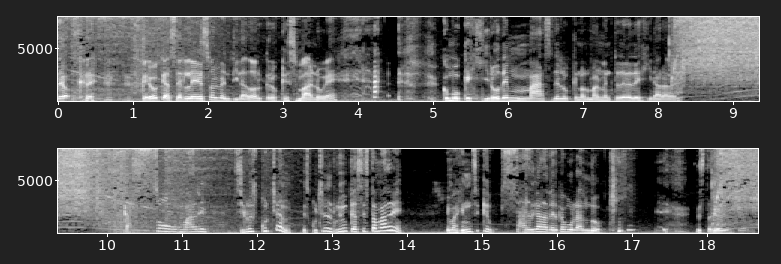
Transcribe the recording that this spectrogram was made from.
Creo, creo que hacerle eso al ventilador creo que es malo, ¿eh? Como que giró de más de lo que normalmente debe de girar, a ver. ¡Caso, madre! Si lo escuchan? ¿Escuchan el ruido que hace esta madre? Imagínense que salga la verga volando. Estaría bien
